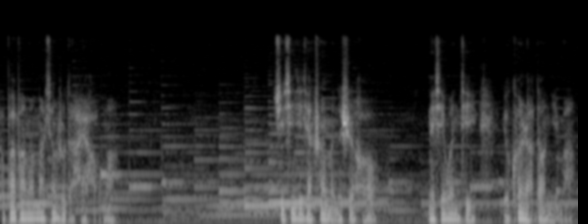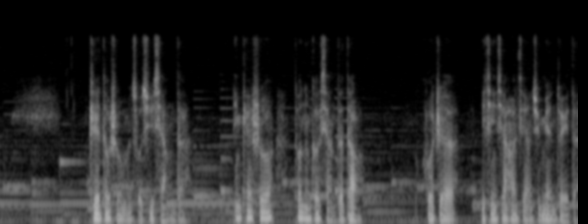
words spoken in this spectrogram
和爸爸妈妈相处的还好吗？去亲戚家串门的时候，那些问题有困扰到你吗？这些都是我们所去想的，应该说都能够想得到，或者已经想好怎样去面对的。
